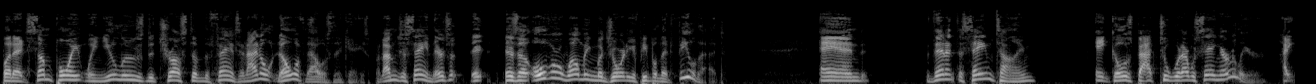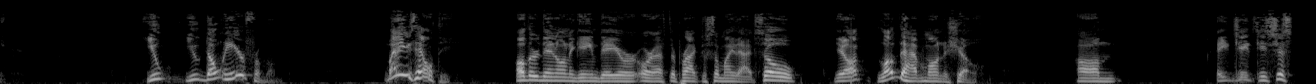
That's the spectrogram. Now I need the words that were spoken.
But at some point, when you lose the trust of the fans, and I don't know if that was the case, but I'm just saying there's a it, there's an overwhelming majority of people that feel that. And then at the same time, it goes back to what I was saying earlier. I you you don't hear from him when he's healthy, other than on a game day or, or after practice, something like that. So you know, I'd love to have him on the show. Um, it, it, it's just,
